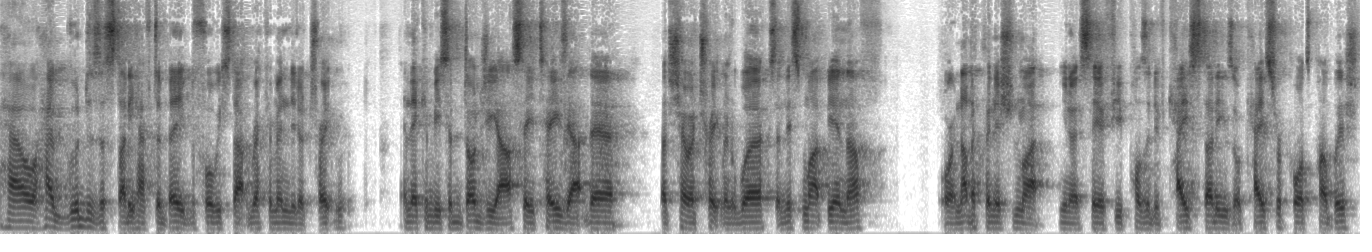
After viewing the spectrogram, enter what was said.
how, how good does a study have to be before we start recommending a treatment? And there can be some dodgy RCTs out there that show a treatment works, and this might be enough. Or another clinician might, you know, see a few positive case studies or case reports published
